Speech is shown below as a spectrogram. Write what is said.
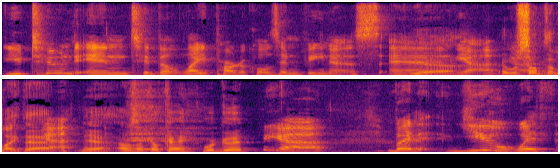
you tuned into the light particles in Venus, and Yeah. yeah, It was yeah. something like that. Yeah. yeah. I was like, okay, we're good. Yeah, but you with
